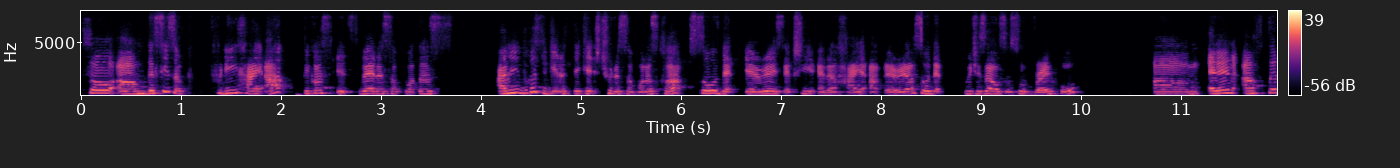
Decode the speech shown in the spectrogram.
So um the seats are pretty high up because it's where the supporters I mean because you get the tickets through the supporters club, so that area is actually at a higher up area, so that which is also so very cool. Um and then after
